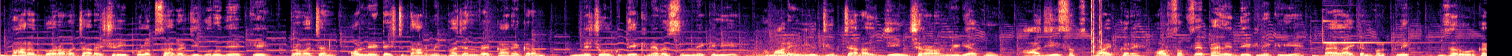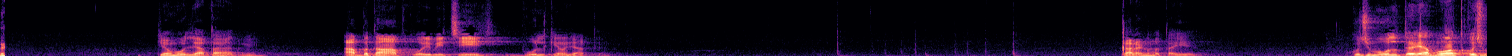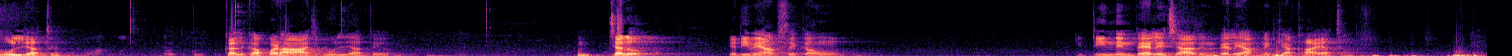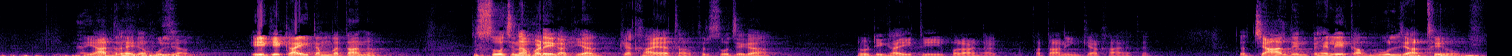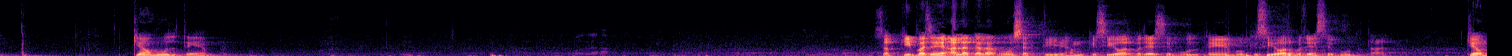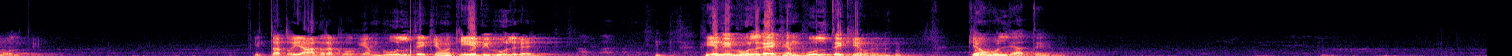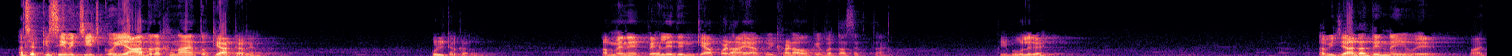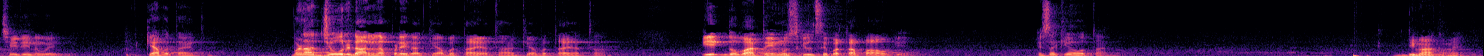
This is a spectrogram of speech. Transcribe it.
भारत गौरव आचार्य श्री पुलक सागर जी गुरुदेव के प्रवचन और लेटेस्ट धार्मिक भजन व कार्यक्रम निशुल्क देखने व सुनने के लिए हमारे YouTube channel Jeen Sharan media को आज ही सब्सक्राइब करें और सबसे पहले देखने के लिए बेल आइकन पर क्लिक ज़रूर करें। क्यों भूल जाता है आदमी? आप बताओ, आप कोई भी चीज़ भूल क्यों जाते हो? कारण बताइए। कुछ भूलते हो या बहुत कुछ भूल जाते हो? कल का पढ़ा, आज भूल जाते हो? चलो, यदि मैं आपसे कहूँ कि तीन दिन पहले, चार दिन पहले आपने क्या खाया था? याद रहेगा, भूल जाओ। एक एक आइटम बताना। तो सोचना पड़ेगा कि यार, क्या खाया था? फिर सोचेगा, रोटी खाई थी, पराठा, पता नहीं क्या खाया था। तो चार दिन पहले का भूल जाते हो। क्यों भूलते हैं? हम सबकी वजह अलग अलग हो सकती है। हम किसी और वजह से भूलते हैं, वो किसी और वजह से भूलता है। क्यों भूलते हैं? इतना तो याद रखो कि हम भूलते क्यों हैं कि ये भी भूल गए। ये भी भूल गए कि हम भूलते क्यों हैं। क्यों भूल जाते हैं? अच्छा किसी भी चीज़ को याद रखना है तो क्या करें? उल्टा करो। अब मैंने पहले दिन क्या पढ़ाया? कोई खड़ा होके बता सकता है? कि भूल गए? अभी ज़्यादा दिन नहीं हुए, पाँच छह दिन हुए। क्या बताया था? बड़ा ज़ोर डालना पड़ेगा, क्या बताया था, क्या बताया था। एक दो बातें मुश्किल से बता पाओगे। ऐसा क्या होता है? दिमाग में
